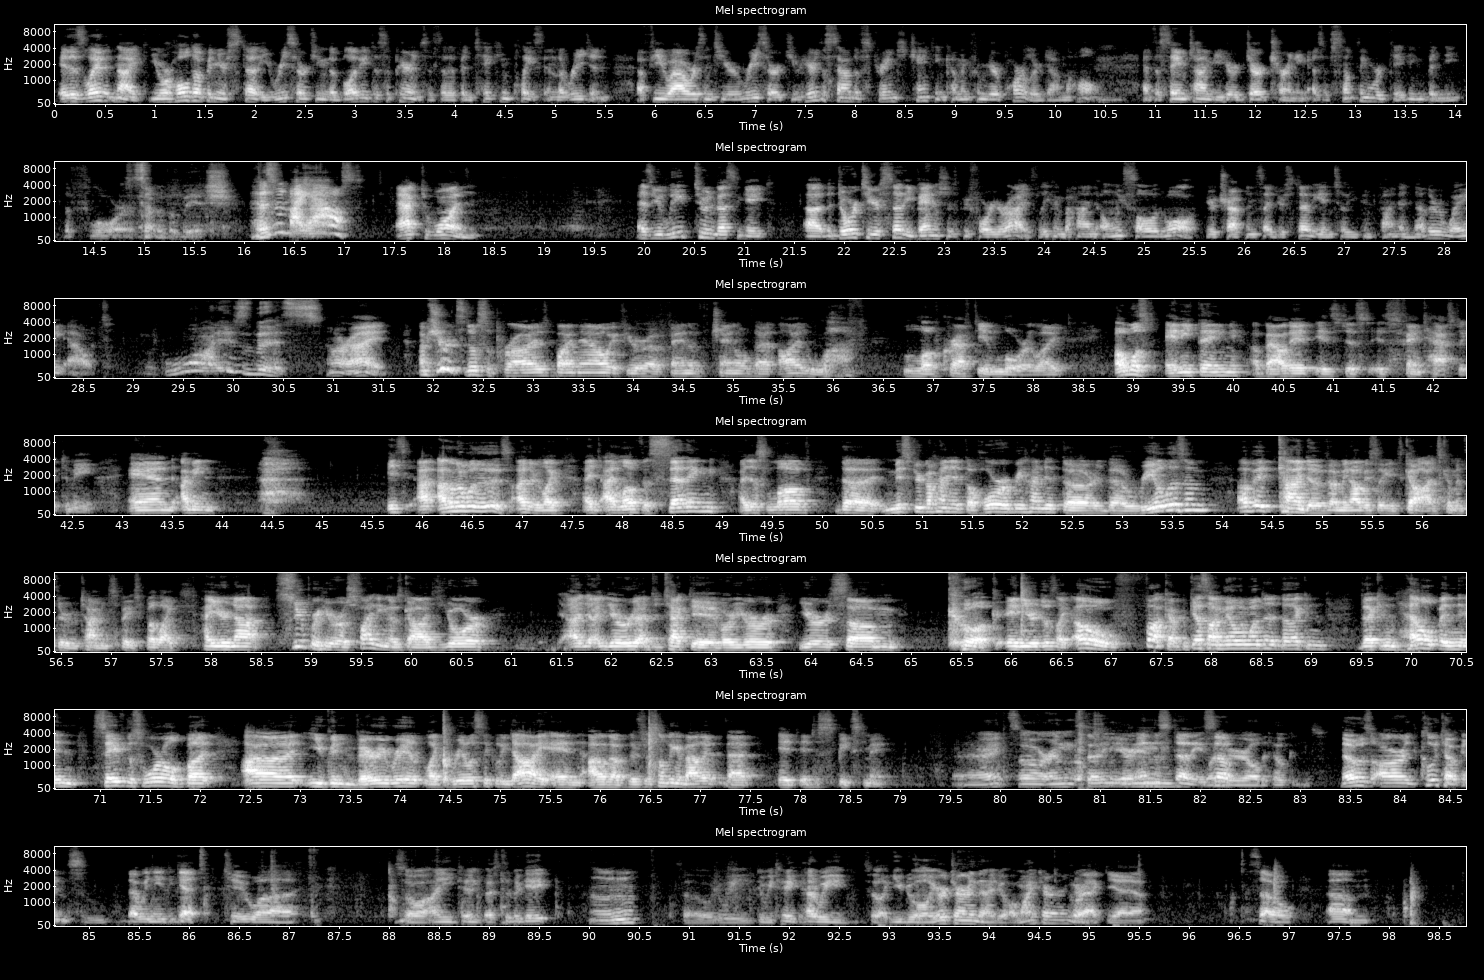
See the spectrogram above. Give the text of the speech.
It is late at night. You are holed up in your study, researching the bloody disappearances that have been taking place in the region. A few hours into your research, you hear the sound of strange chanting coming from your parlor down the hall. At the same time, you hear dirt churning, as if something were digging beneath the floor. Son of a bitch. This is my house! Act 1. As you leap to investigate, uh, the door to your study vanishes before your eyes, leaving behind only solid wall. You're trapped inside your study until you can find another way out. What is this? Alright. I'm sure it's no surprise by now, if you're a fan of the channel, that I love Lovecraftian lore. Like, almost anything about it is just, is fantastic to me. And, I mean, it's, I, I don't know what it is either. Like, I, I love the setting, I just love the mystery behind it, the horror behind it, the, the realism of it, kind of. I mean, obviously it's gods coming through time and space, but like how you're not superheroes fighting those gods. You're uh, you're a detective or you're you're some cook, and you're just like, oh fuck! I guess I'm the only one that, that I can that can help and, and save this world, but. Uh, you can very real like realistically die, and I don't know. There's just something about it that it, it just speaks to me. Alright, so we're in the study. You're in the study, What so- are all the tokens? Those are the clue tokens that we need to get to. Uh, So I need to investigate. Mm-hmm. So do we do we take how do we so like you do all your turn, then I do all my turn? or- Correct. Yeah, yeah. So, um,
